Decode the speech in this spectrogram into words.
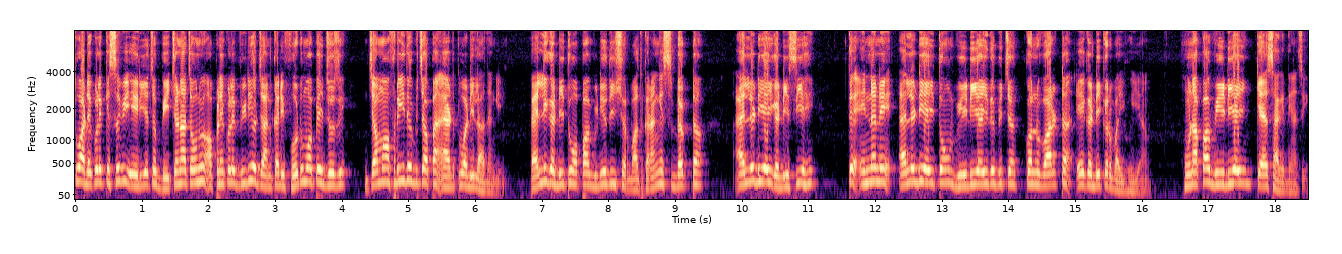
ਤੁਹਾਡੇ ਕੋਲੇ ਕਿਸੇ ਵੀ ਏਰੀਆ 'ਚ ਵੇਚਣਾ ਚਾਹੁੰਦੇ ਹੋ, ਆਪਣੇ ਕੋਲੇ ਵੀਡੀਓ ਜਾਣਕਾਰੀ ਫੋਟੋਆਂ ਭੇਜੋ ਜੀ। ਜਮਾ ਫ੍ਰੀ ਦੇ ਵਿੱਚ ਆਪਾਂ ਐਡ ਤੁਹਾਡੀ ਲਾ ਦਾਂਗੇ ਪਹਿਲੀ ਗੱਡੀ ਤੋਂ ਆਪਾਂ ਵੀਡੀਓ ਦੀ ਸ਼ੁਰੂਆਤ ਕਰਾਂਗੇ, ਸਵਿਫਟ। LDI ਗੱਡੀ ਸੀ ਇਹ, ਤੇ ਇਹਨਾਂ ਨੇ LDI ਤੋਂ VDI ਦੇ ਵਿੱਚ ਕਨਵਰਟ ਇਹ ਗੱਡੀ ਕਰਵਾਈ ਹੋਈ ਆ। ਹੁਣ ਆਪਾਂ VDI ਕਹਿ ਸਕਦੇ ਹਾਂ ਜੀ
